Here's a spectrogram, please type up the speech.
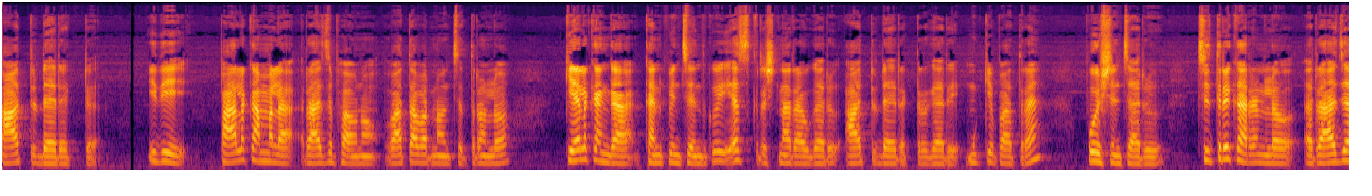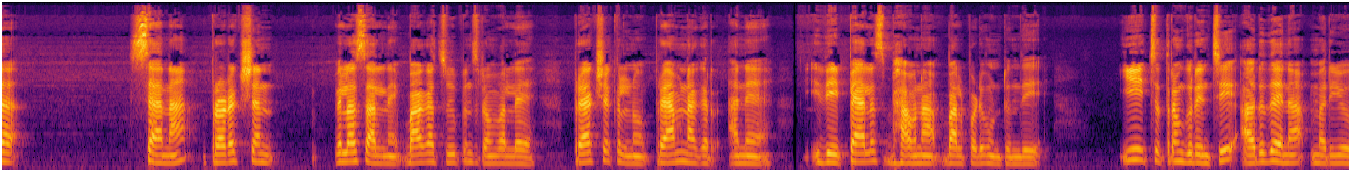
ఆర్ట్ డైరెక్ట్. ఇది పాలకమ్మల రాజభవనం వాతావరణం చిత్రంలో కీలకంగా కనిపించేందుకు ఎస్. కృష్ణారావు గారు ఆర్ట్ డైరెక్టర్ గారి ముఖ్య పాత్ర పోషించారు. చిత్రీకరణలో రాజా సేన ప్రొడక్షన్ విలాసాలని బాగా చూపించడం వల్లే ప్రేక్షకులను ప్రేమ్ నగర్ అనే ఇది ప్యాలెస్ భావన బలపడి ఉంటుంది. ఈ చిత్రం గురించి అరుదైన మరియు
